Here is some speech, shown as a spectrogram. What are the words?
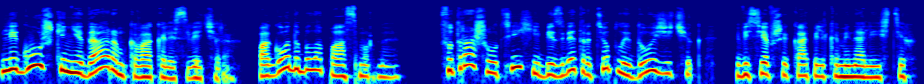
Лягушки недаром квакали с вечера. Погода была пасмурная. С утра шел тихий, без ветра теплый дождичек, висевший капельками на листьях,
